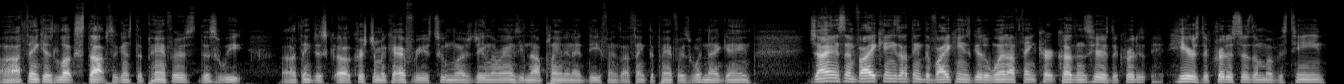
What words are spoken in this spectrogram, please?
I think his luck stops against the Panthers this week. I think just Christian McCaffrey is too much. Jalen Ramsey not playing in that defense. I think the Panthers win that game. Giants and Vikings. I think the Vikings get a win. I think Kirk Cousins hears the criti- hears the criticism of his team,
